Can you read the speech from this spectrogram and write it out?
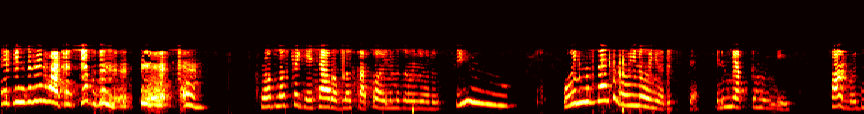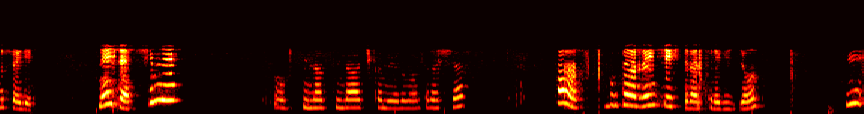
Hepinize merhaba arkadaşlar. Bugün Roblox'ta GTA Roblox adlı oyunumuzu oynuyoruz. Oyunumuz derken oyun oynuyoruz işte. Benim yaptığım oyun değil. Tamam mı? Bunu söyleyeyim. Neyse şimdi oh, bismillah bismillah çıkamıyorum arkadaşlar. Tamam. Burada renk değiştiren televizyon. Bir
